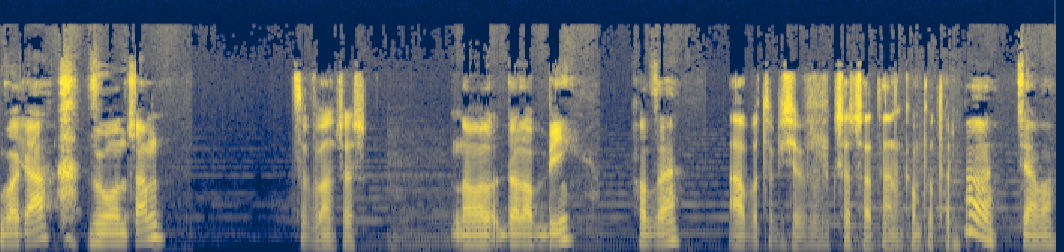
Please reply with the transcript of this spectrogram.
Uwaga, wyłączam. Co wyłączasz? No, do lobby chodzę. A, bo to by się wykrzecza ten komputer. O, działa.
